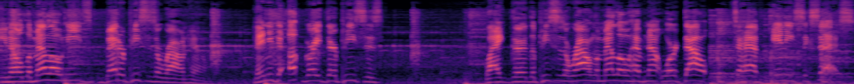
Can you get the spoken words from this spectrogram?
You know, LaMelo needs better pieces around him. They need to upgrade their pieces. Like the, the pieces around LaMelo have not worked out to have any success.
